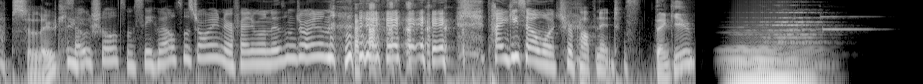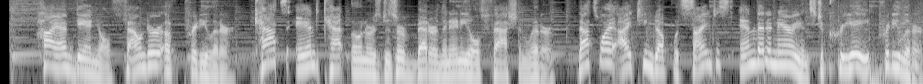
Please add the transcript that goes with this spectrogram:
Absolutely. socials and see who else is joining or if anyone isn't joining. Thank you so much for popping into us. Thank you. Hi, I'm Daniel, founder of Pretty Litter. Cats and cat owners deserve better than any old fashioned litter. That's why I teamed up with scientists and veterinarians to create Pretty Litter.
